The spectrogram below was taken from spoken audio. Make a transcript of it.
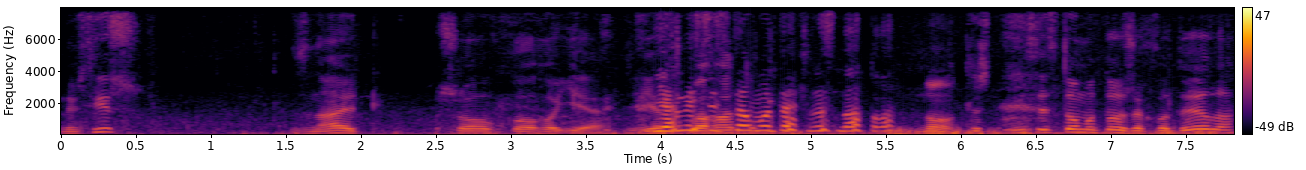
не всі ж знають, що в кого є. є Я ж місяць багато- тому теж не знала. Ну, ти ж місяць тому теж ходила,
